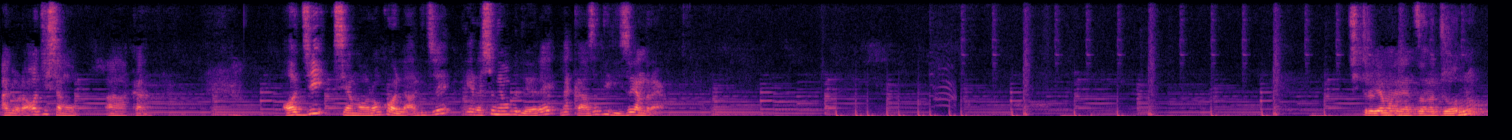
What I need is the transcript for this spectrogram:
Allora, oggi siamo a... Oggi siamo a Ronco all'Adige e adesso andiamo a vedere la casa di Lisa e Andrea. Ci troviamo nella zona giorno.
